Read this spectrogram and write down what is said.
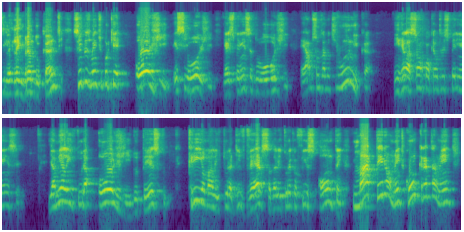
lembrando do Kant, simplesmente porque hoje, esse hoje, e a experiência do hoje, é absolutamente única em relação a qualquer outra experiência. E a minha leitura hoje do texto cria uma leitura diversa da leitura que eu fiz ontem, materialmente, concretamente.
